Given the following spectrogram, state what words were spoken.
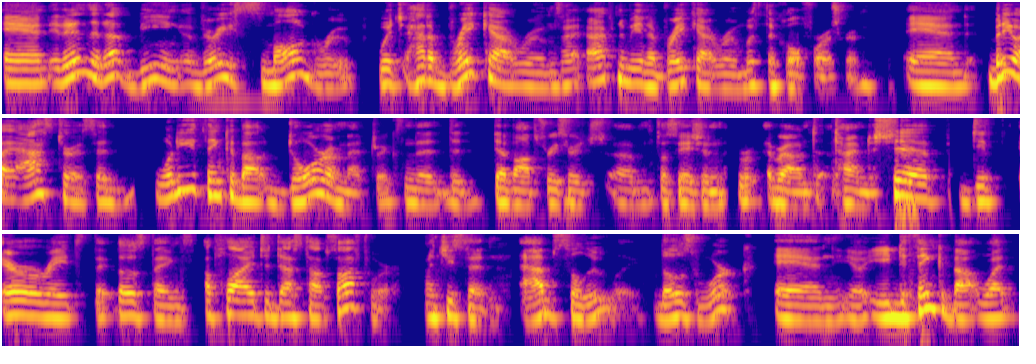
And it ended up being a very small group, which had a breakout rooms. I happened to be in a breakout room with Nicole Forsgren. And, but anyway, I asked her, I said, what do you think about DORA metrics and the, the DevOps Research um, Association around time to ship, error rates, th- those things applied to desktop software? And she said, absolutely, those work. And you know, you need to think about what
